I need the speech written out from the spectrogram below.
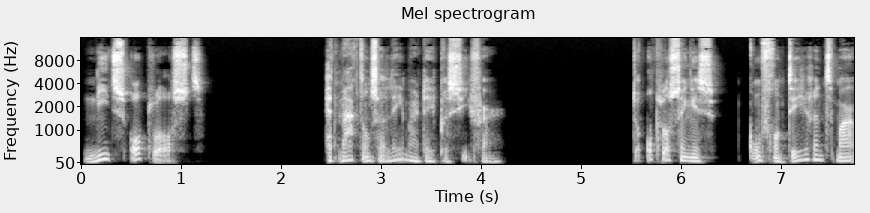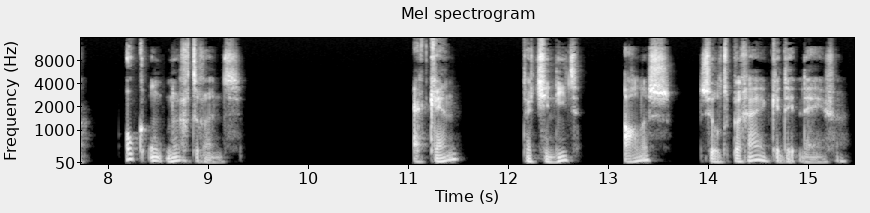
niets oplost. Het maakt ons alleen maar depressiever. De oplossing is confronterend, maar ook ontnuchterend. Erken dat je niet alles zult bereiken dit leven.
